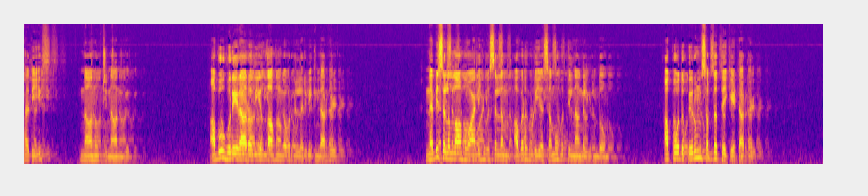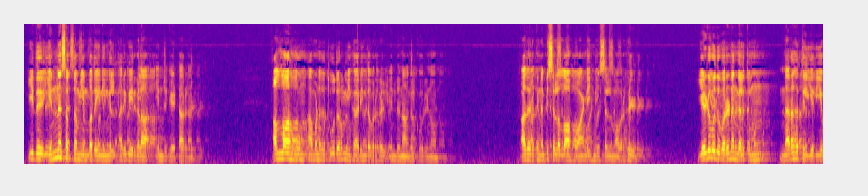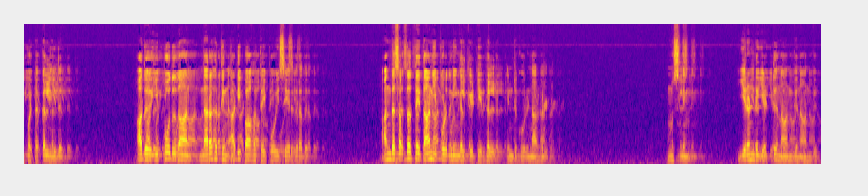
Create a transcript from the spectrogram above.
ஹதீஸ் நானூற்றி நான்கு அபு ஹுரேரா ரவி அவர்கள் அறிவிக்கின்றார்கள் நபி ஸல்லல்லாஹு அலிஹி வசல்லம் அவர்களுடைய சமூகத்தில் நாங்கள் இருந்தோம். அப்போது பெரும் சப்தத்தை கேட்டார்கள். இது என்ன சப்தம் என்பதை நீங்கள் அறிவீர்களா என்று கேட்டார்கள். அல்லாஹுவும் அவனது தூதரும் மிக அறிந்தவர்கள் என்று நாங்கள் கூறினோம். அதற்கு நபி சொல்லாஹு அலிஹி வசல்லம் அவர்கள் எழுபது வருடங்களுக்கு முன் நரகத்தில் எரியப்பட்ட கல் இது. அது இப்போதுதான் நரகத்தின் அடிப்பாகத்தை போய் சேர்கிறது. அந்த சப்தத்தை தான் இப்பொழுது நீங்கள் கேட்டீர்கள் என்று கூறினார்கள். முஸ்லிம் இரண்டு எட்டு நான்கு நான்கு.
